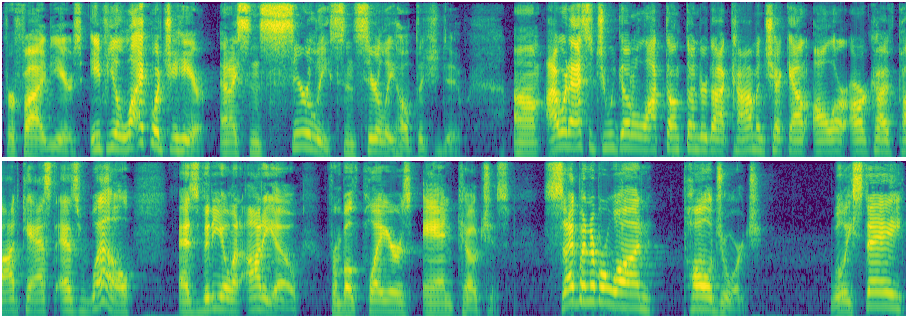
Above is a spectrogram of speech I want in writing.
for five years. If you like what you hear, and I sincerely, sincerely hope that you do, um, I would ask that you would go to lockedonthunder.com and check out all our archive podcasts as well as video and audio from both players and coaches. Segment number one Paul George. Will he stay?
